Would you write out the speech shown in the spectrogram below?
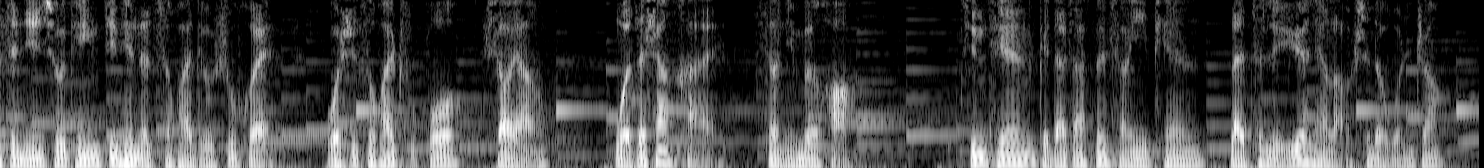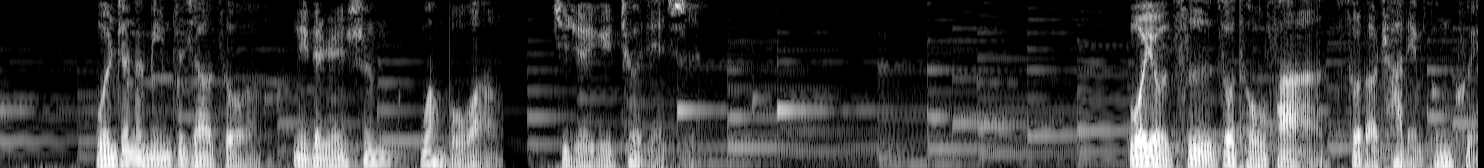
谢您收听今天的慈怀读书会，我是慈怀主播肖阳，我在上海向您问好。今天给大家分享一篇来自李月亮老师的文章，文章的名字叫做《你的人生旺不旺，取决于这件事》。我有次做头发做到差点崩溃，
